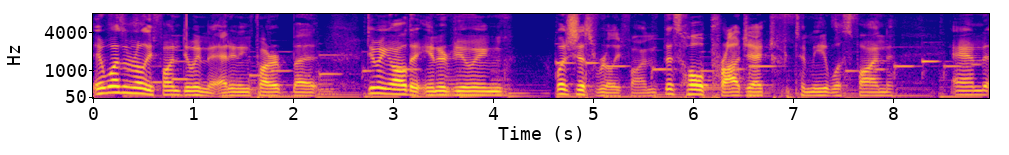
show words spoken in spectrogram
It wasn't really fun doing the editing part, but doing all the interviewing was just really fun. This whole project to me was fun, and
